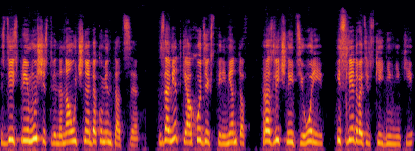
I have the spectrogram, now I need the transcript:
Здесь преимущественно научная документация, заметки о ходе экспериментов, различные теории, исследовательские дневники.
